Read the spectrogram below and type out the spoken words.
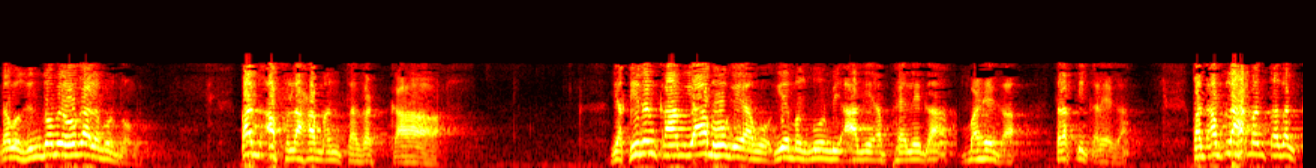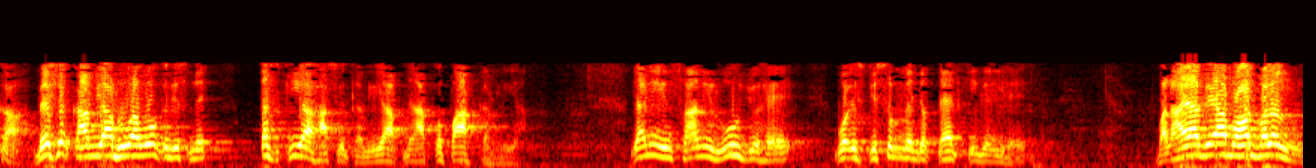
نہ وہ زندوں میں ہوگا نہ مردوں میں۔ قد افلاح من تزکا۔ یقیناً کامیاب ہو گیا وہ، یہ مضمون بھی آگے اب پھیلے گا، بڑھے گا، ترقی کرے گا۔ قد افلاح من تزکا بے شک کامیاب ہوا وہ کہ جس نے تزکیہ حاصل کر لیا، اپنے آپ کو پاک کر لیا۔ یعنی انسانی روح جو ہے، وہ اس جسم میں جب قید کی گئی ہے، بنایا گیا بہت بلند۔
